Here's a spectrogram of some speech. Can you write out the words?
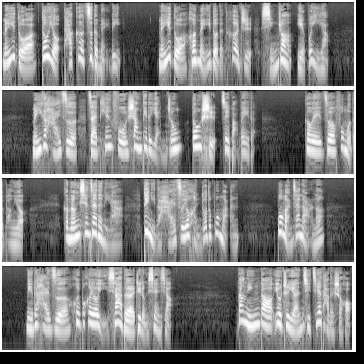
每一朵都有它各自的美丽。每一朵和每一朵的特质、形状也不一样。每一个孩子在天赋上帝的眼中都是最宝贝的。各位做父母的朋友，可能现在的你啊，对你的孩子有很多的不满。不满在哪儿呢？你的孩子会不会有以下的这种现象？当您到幼稚园去接他的时候，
